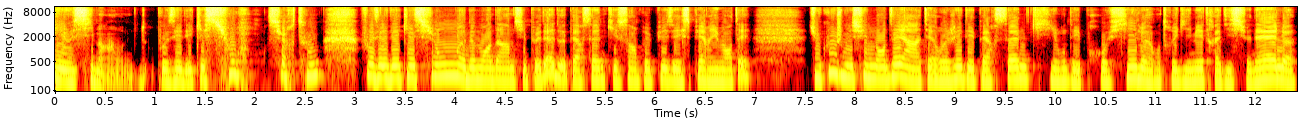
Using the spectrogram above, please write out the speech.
et aussi ben, poser des questions, surtout poser des questions, demander un petit peu d'aide aux personnes qui sont un peu plus expérimentées. Du coup, je me suis demandé à interroger des personnes qui ont des profils entre guillemets traditionnels,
